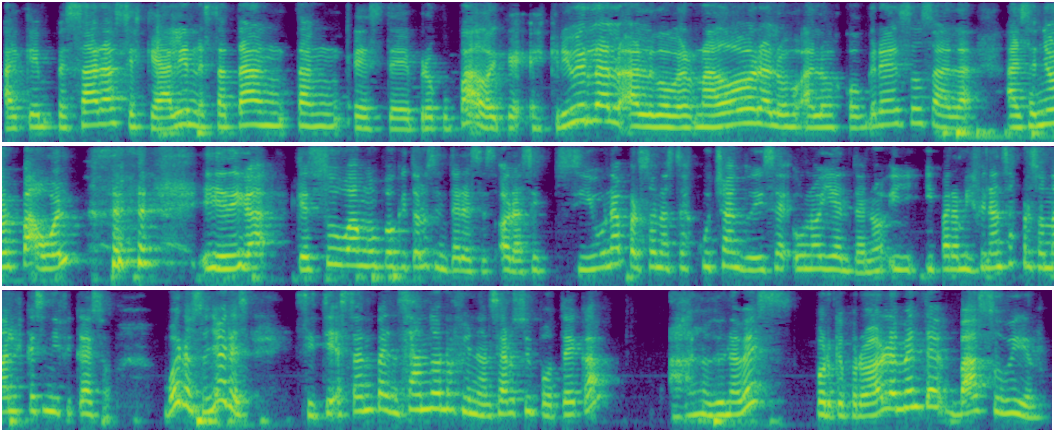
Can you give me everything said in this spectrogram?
Hay que empezar a, si es que alguien está tan, tan este, preocupado, hay que escribirle al, gobernador, a los, a los congresos, al señor Powell y diga que suban un poquito los intereses. Ahora, si, si una persona está escuchando y dice un oyente, ¿no? Y, y para mis finanzas personales, ¿qué significa eso? Bueno, señores, si están pensando en refinanciar su hipoteca, háganlo de una vez, porque probablemente va a subir.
